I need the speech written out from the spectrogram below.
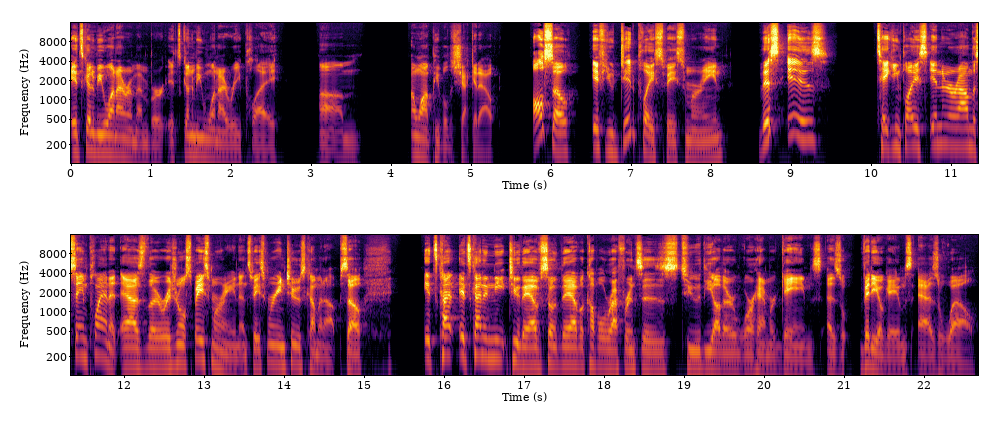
it's going to be one i remember. It's going to be one i replay. Um i want people to check it out. Also if you did play space marine this is taking place in and around the same planet as the original Space Marine, and Space Marine 2 is coming up. So it's kind it's kind of neat too. They have so they have a couple references to the other Warhammer games as video games as well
